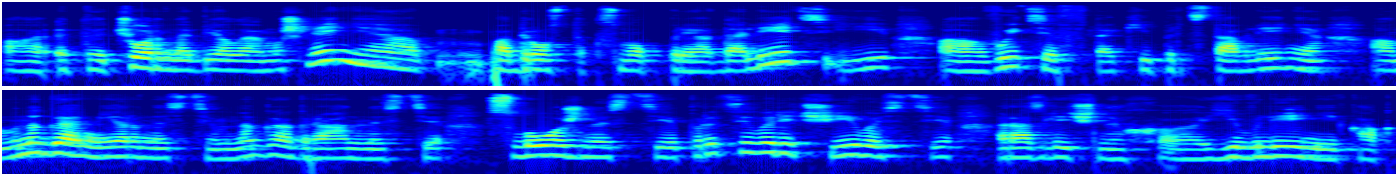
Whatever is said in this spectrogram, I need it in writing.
а, это черно-белое мышление подросток смог преодолеть и а, выйти в такие представления многомерности, многогранности, сложности, противоречивости различных а, явлений, как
